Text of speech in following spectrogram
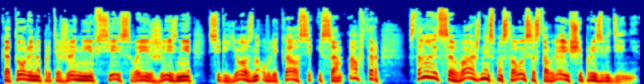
которой на протяжении всей своей жизни серьезно увлекался и сам автор, становится важной смысловой составляющей произведения.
